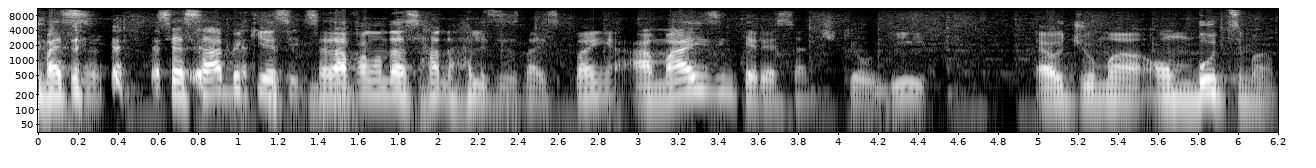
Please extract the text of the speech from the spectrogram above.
Mas você sabe que assim, você estava falando das análises na Espanha. A mais interessante que eu li é o de uma ombudsman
